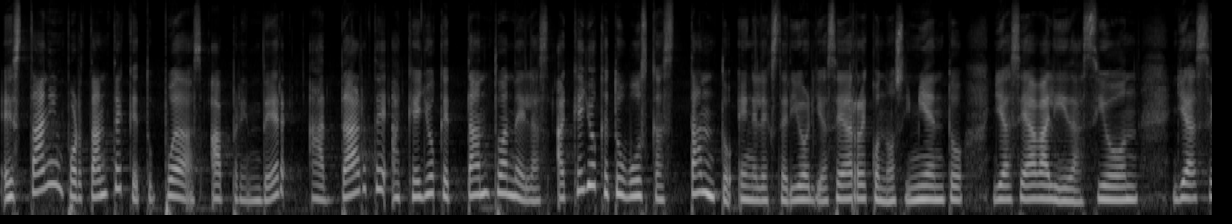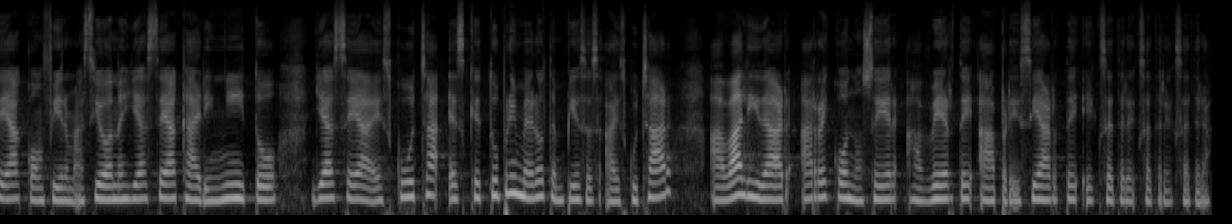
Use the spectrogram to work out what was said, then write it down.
Es tan importante que tú puedas aprender a darte aquello que tanto anhelas, aquello que tú buscas tanto en el exterior, ya sea reconocimiento, ya sea validación, ya sea confirmaciones, ya sea cariñito, ya sea escucha, es que tú primero te empieces a escuchar, a validar, a reconocer, a verte, a apreciarte, etcétera, etcétera, etcétera.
